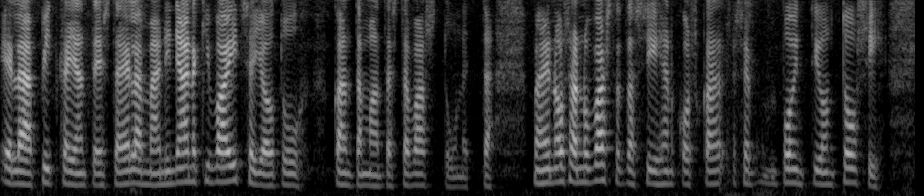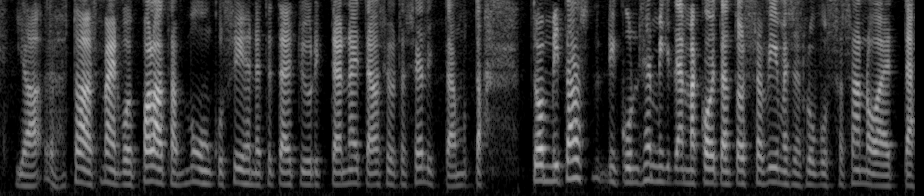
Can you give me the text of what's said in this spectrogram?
elää pitkäjänteistä elämää, niin ne ainakin vain itse joutuu kantamaan tästä vastuun. Että mä en osannut vastata siihen, koska se pointti on tosi. Ja taas mä en voi palata muuhun kuin siihen, että täytyy yrittää näitä asioita selittää, mutta Tommi taas niin kun se, mitä mä koitan tuossa viimeisessä luvussa sanoa, että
